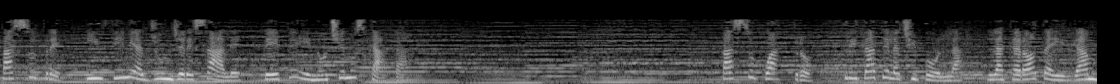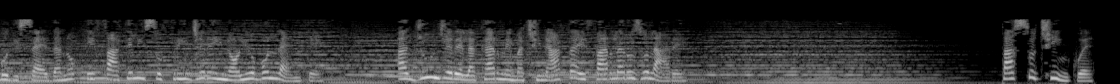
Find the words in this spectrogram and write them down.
Passo 3. Infine aggiungere sale, pepe e noce moscata. Passo 4. Tritate la cipolla, la carota e il gambo di sedano e fateli soffriggere in olio bollente. Aggiungere la carne macinata e farla rosolare. Passo 5.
